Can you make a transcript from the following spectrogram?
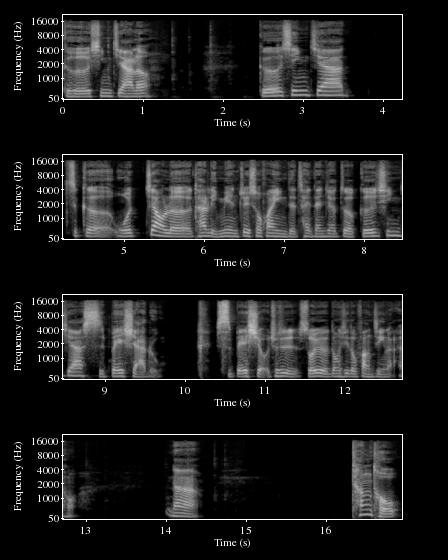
革新家了。革新家这个我叫了它里面最受欢迎的菜单，叫做革新家 Special，Special 就是所有的东西都放进来哦。那汤头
